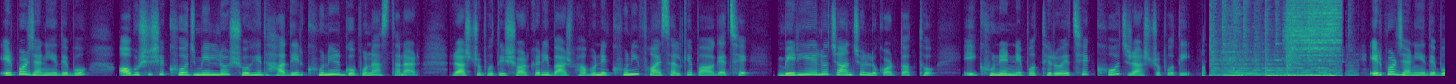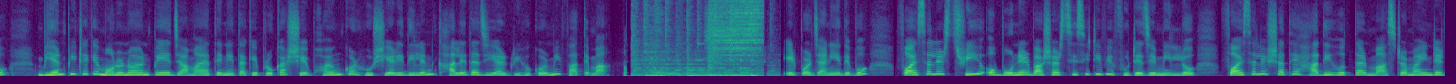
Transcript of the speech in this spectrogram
এরপর জানিয়ে দেব, অবশেষে খোঁজ মিলল শহীদ হাদির খুনির গোপন আস্তানার। রাষ্ট্রপতির সরকারি বাসভবনে খুনি ফয়সালকে পাওয়া গেছে। বেরিয়ে এলো চাঞ্চল্যকর তথ্য। এই খুনের নেপথ্যে রয়েছে খোঁজ রাষ্ট্রপতি। এরপর জানিয়ে দেব, বিএনপি থেকে মনোনয়ন পেয়ে জামায়াতে নেতাকে প্রকাশ্যে ভয়ঙ্কর হুঁশিয়ারি দিলেন খালেদা জিয়ার গৃহকর্মী ফাতেমা। এরপর জানিয়ে দেব, ফয়সালের স্ত্রী ও বোনের বাসার সিসিটিভি ফুটেজে মিলল ফয়সালের সাথে হাদি হত্যার মাস্টারমাইন্ডের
